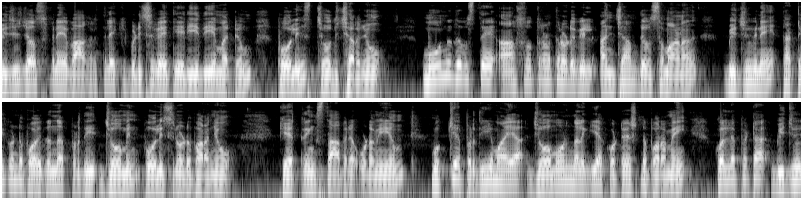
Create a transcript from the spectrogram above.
ബിജു ജോസഫിനെ വാഹനത്തിലേക്ക് പിടിച്ചു കയറ്റിയ രീതിയും മറ്റും പോലീസ് ചോദിച്ചറിഞ്ഞു. മൂന്ന് ദിവസത്തെ ആസൂത്രണത്തിനൊടുവിൽ അഞ്ചാം ദിവസമാണ് ബിജുവിനെ തട്ടിക്കൊണ്ടുപോയതെന്ന് പ്രതി ജോമിൻ പോലീസിനോട് പറഞ്ഞു. കേറ്ററിംഗ് സ്ഥാപന ഉടമയും മുഖ്യ പ്രതിയുമായ ജോമോൺ നൽകിയ കൊട്ടേഷന് പുറമെ കൊല്ലപ്പെട്ട ബിജു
